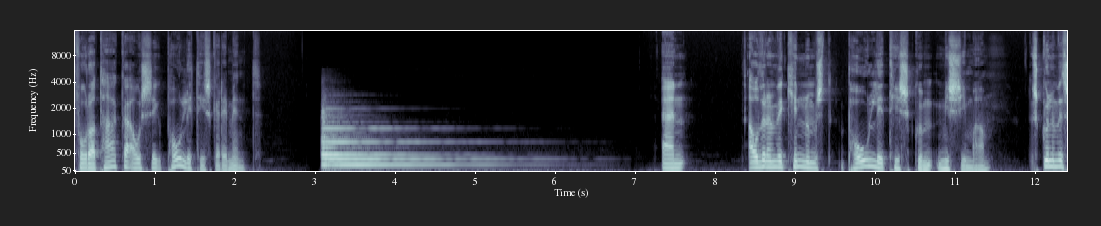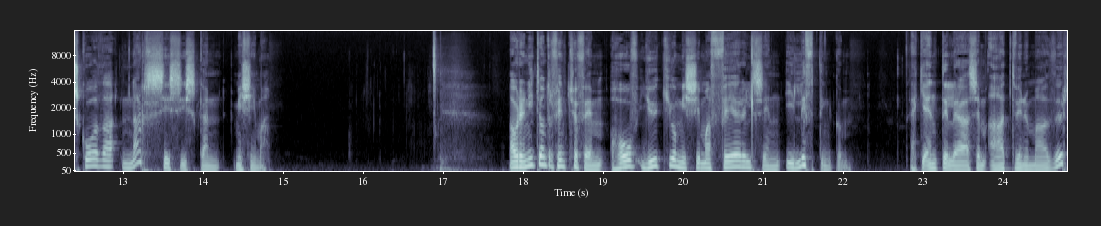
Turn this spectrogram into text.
fóru að taka á sig pólitískari mynd. En áður en við kynnumst pólitískum Mishima skulum við skoða narsisískan Mishima. Árið 1955 hóf Yukio Mishima feril sinn í liftingum. Ekki endilega sem atvinnumadur,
